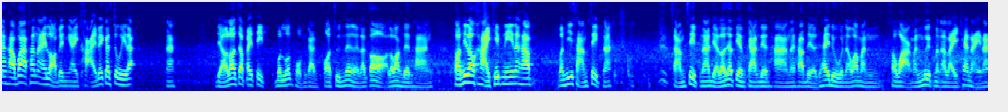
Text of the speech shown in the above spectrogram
นะครับว่าข้างในหลอดเป็นไงขายไปกระจุยแล้วนะเดี๋ยวเราจะไปติดบนรถผมกัน Fortuner แล้วก็ระหว่างเดินทาง ตอนที่เราขายคลิปนี้นะครับ วันที่ 30 นะ 30 นะ เดี๋ยวเราจะเตรียมการเดินทางนะครับ เดี๋ยวจะให้ดูนะว่ามันสว่างมันมืดมันอะไรแค่ไหนนะ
